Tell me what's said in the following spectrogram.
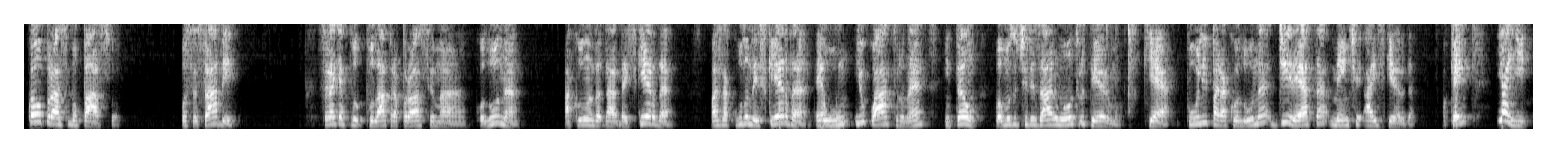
qual o próximo passo? Você sabe? Será que é pular para a próxima coluna? A coluna da, da, da, esquerda? Mas a coluna da esquerda é o 1 e o 4, né? Então, vamos utilizar um outro termo, que é pule para a coluna diretamente à esquerda. Ok? E aí?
